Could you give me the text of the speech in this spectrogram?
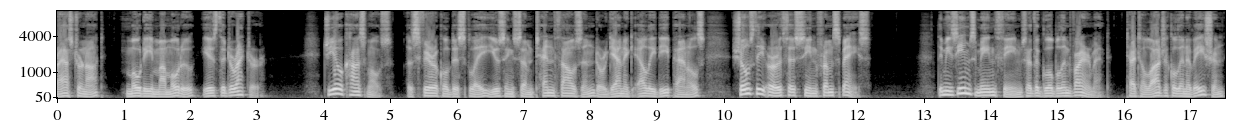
astronaut Mohri Mamoru is the director. Geocosmos, a spherical display using some 10,000 organic LED panels, shows the Earth as seen from space. The museum's main themes are the global environment, technological innovation,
